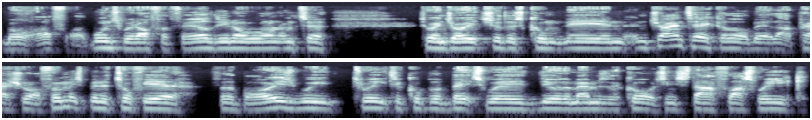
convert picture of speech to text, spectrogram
but off once we're off the field, you know we want them to to enjoy each other's company and, and try and take a little bit of that pressure off them. It's been a tough year for the boys. We tweaked a couple of bits with the other members of the coaching staff last week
